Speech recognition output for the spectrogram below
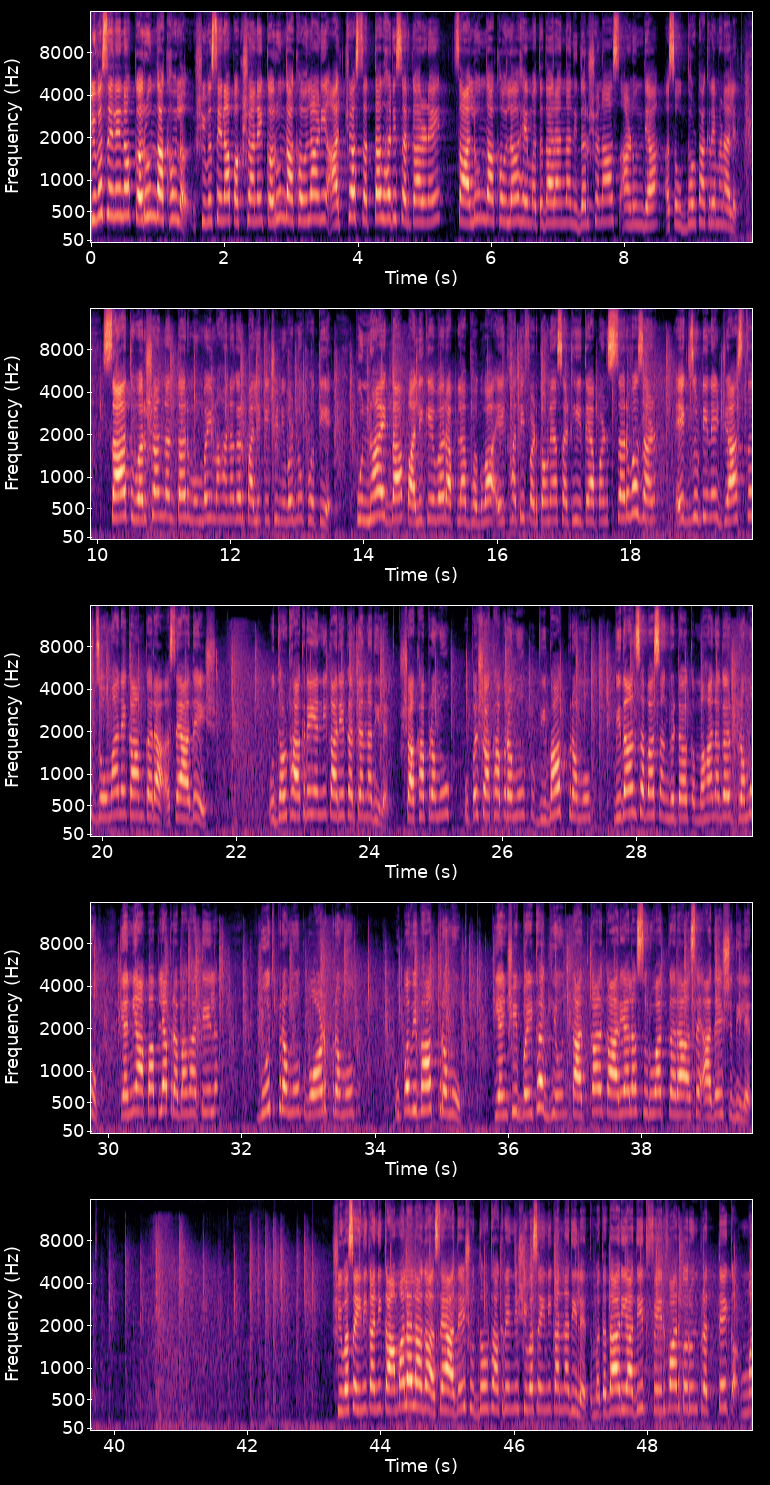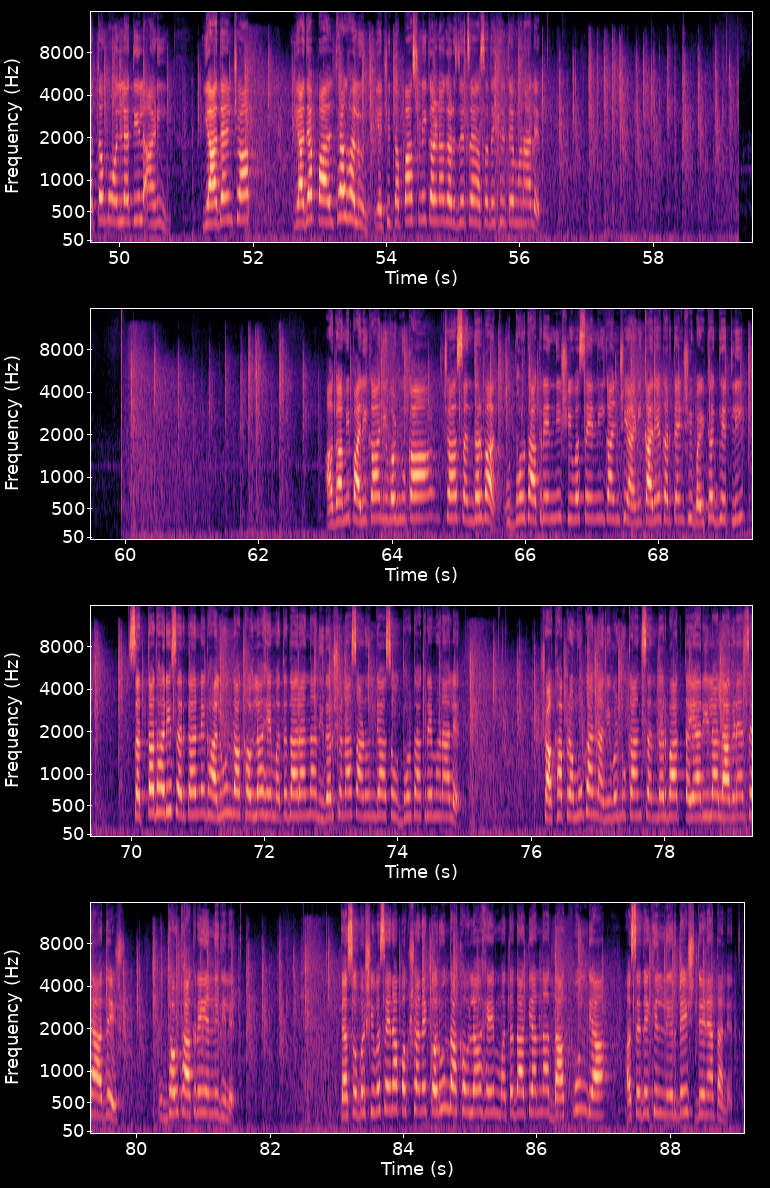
शिवसेनेनं करून दाखवलं. शिवसेना पक्षाने करून दाखवलं आणि आजच्या सत्ताधारी सरकारने चालून दाखवलं. हे मतदारांना निदर्शनास आणून द्या असं उद्धव ठाकरे म्हणाले सात वर्षांनंतर मुंबई महानगरपालिकेची निवडणूक होतीये. पुन्हा एकदा पालिकेवर आपला भगवा एक हाती फडकवण्यासाठी इथे आपण सर्वजण एकजुटीने जास्त जोमाने काम करा असे आदेश उद्धव ठाकरे यांनी कार्यकर्त्यांना दिलेत. शाखा प्रमुख उपशाखा प्रमुख विभाग प्रमुख विधानसभा संघटक महानगर प्रमुख यांनी आपापल्या प्रभागातील बूथ प्रमुख वॉर्ड प्रमुख उपविभाग प्रमुख यांची बैठक घेऊन तात्काळ कार्याला सुरुवात करा असे आदेश दिलेत. शिवसैनिकांनी कामाला लागा असे आदेश उद्धव ठाकरेंनी शिवसैनिकांना दिलेत. मतदार यादीत फेरफार करून प्रत्येक मतमोहल्ल्यातील आणि याद्यांच्या याद्या पालथ्या घालून याची तपासणी करणं गरजेचं आहे असं देखील ते म्हणालेत. आगामी पालिका निवडणुकाच्या संदर्भात उद्धव ठाकरेंनी शिवसैनिकांची आणि कार्यकर्त्यांची बैठक घेतली. सत्ताधारी सरकारने घालवून दाखवलं हे मतदारांना निदर्शनास आणून द्या असं उद्धव ठाकरे म्हणाले शाखा प्रमुखांना निवडणुकांसंदर्भात तयारीला लागण्याचे आदेश उद्धव ठाकरे यांनी दिलेत. त्यासोबत शिवसेना पक्षाने करून दाखवलं हे मतदात्यांना दाखवून द्या असे देखील निर्देश देण्यात आलेत.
